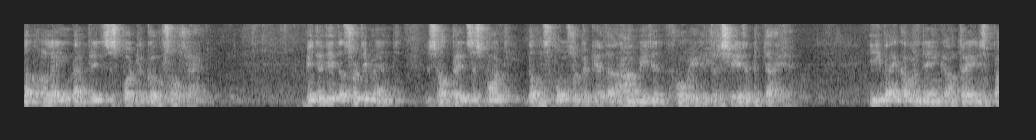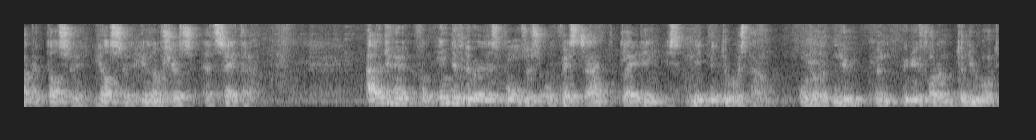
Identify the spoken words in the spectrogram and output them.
dat alleen bij Prinsensport te koop zal zijn. Binnen dit assortiment zal Prinsensport dan sponsorpakketten aanbieden voor geïnteresseerde partijen. Hierbij kan men denken aan trainingspakken, tassen, jassen, inloopshirts, etc. Uitingen van individuele sponsors op wedstrijdkleding is niet meer toegestaan, omdat het nu een uniform tenue wordt.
